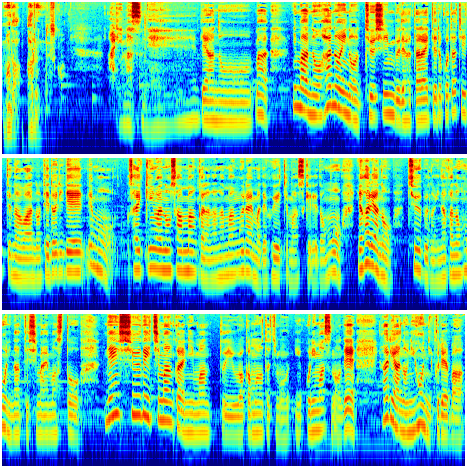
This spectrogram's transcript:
まだあるんですか？ありますね。で、あの、まあ、今、の、ハノイの中心部で働いてる子たちっていうのは、あの、手取りで、でも、最近はあの、3万から7万ぐらいまで増えてますけれども、やはりあの、中部の田舎の方になってしまいますと、年収で1万から2万という若者たちもおりますので、やはりあの、日本に来れば、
